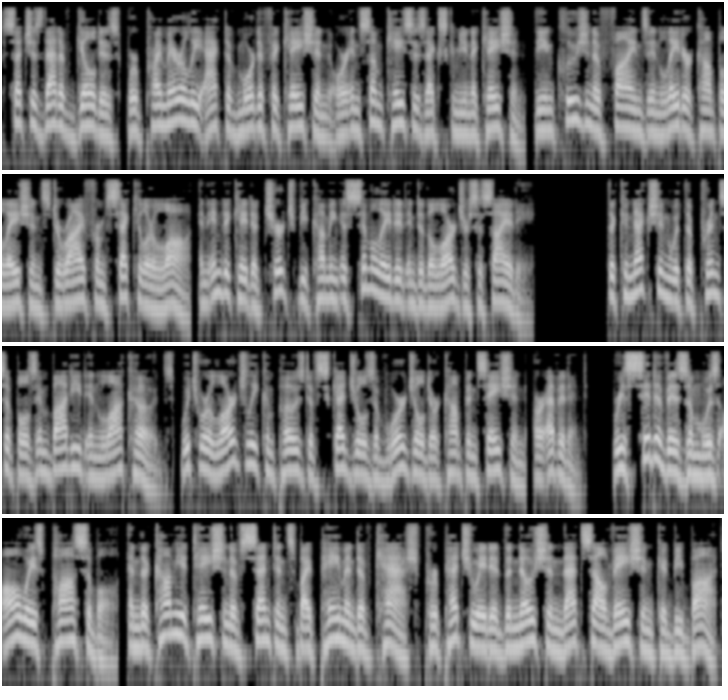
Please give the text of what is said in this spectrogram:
such as that of Gildas, were primarily act of mortification or in some cases excommunication, the inclusion of fines in later compilations derive from secular law, and indicate a church becoming assimilated into the larger society. The connection with the principles embodied in law codes, which were largely composed of schedules of wergild or compensation, are evident. Recidivism was always possible, and the commutation of sentence by payment of cash perpetuated the notion that salvation could be bought.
